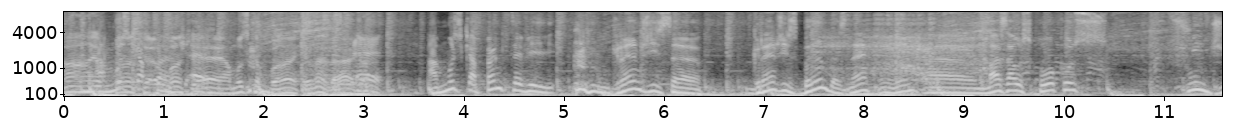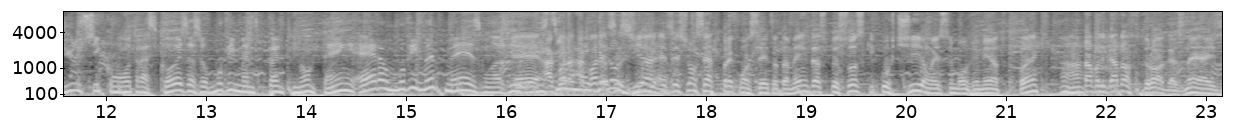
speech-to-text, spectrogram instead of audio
Ah, é a punk, música é punk. punk, é. é, a música punk, é verdade. É, a música punk teve grandes, ah, grandes bandas, né? Ah, mas aos poucos fundiu-se com outras coisas, o movimento punk não tem, era um movimento mesmo. Havia, É, agora agora existia, existia um certo preconceito também das pessoas que curtiam esse movimento punk, estava ligado às drogas, né? Ex-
